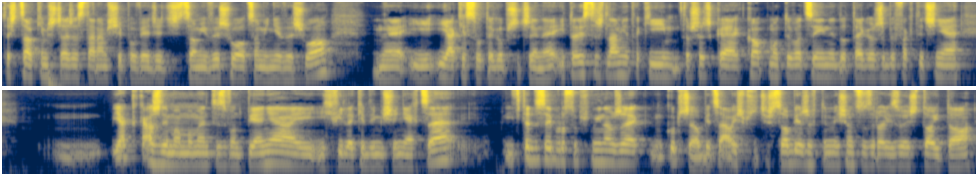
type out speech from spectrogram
też całkiem szczerze staram się powiedzieć, co mi wyszło, co mi nie wyszło e, i, i jakie są tego przyczyny. I to jest też dla mnie taki troszeczkę kop motywacyjny do tego, żeby faktycznie jak każdy mam momenty zwątpienia i, i chwile, kiedy mi się nie chce. I wtedy sobie po prostu przypominam, że kurczę, obiecałeś przecież sobie, że w tym miesiącu zrealizujesz to i to,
